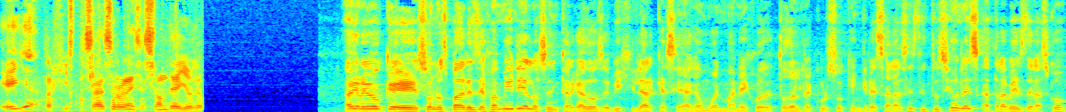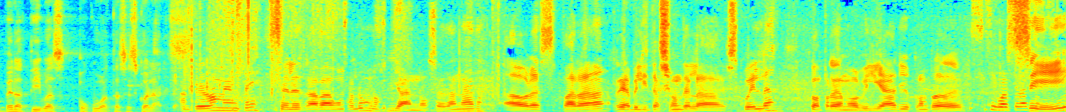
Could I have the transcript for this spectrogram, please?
ella registra. O sea, esa organización de ellos. Agregó que son los padres de familia los encargados de vigilar que se haga un buen manejo de todo el recurso que ingresa a las instituciones a través de las cooperativas o cuotas escolares. Anteriormente se les daba a unos alumnos, ya no se da nada. Ahora es para rehabilitación de la escuela, compra de mobiliario, compra de... Sí,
